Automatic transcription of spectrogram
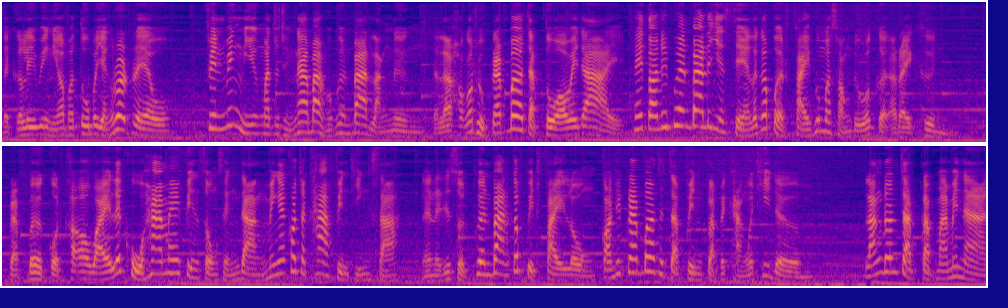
และก็รีบวิ่งหนีออกประตูไปอย่างรวดเร็วฟินวิ่งหนีออกมาจนถึงหน้าบ้านของเพื่อนบ้านหลังหนึ่ง แต่แล้วเขาก็ถูก Grabber จับตัวเอาไว้ได้ ในตอนที่เพื่อนบ้านได้ยินเสียงแล้วก็เปิดไฟเพื่อมาส่องดูว่าเกิดอะไรขึ้น Grabber กดเขาเอาไว้และขู่ห้ามไม่ให้ฟินส่งเสียงดัง ไม่งั้นเขาจะฆ่าฟินทิ้งซะ และในที่สุดเพื่อนบ้านก็ปิดไฟลง ก่อนที่ Grabber จะจับฟินกลับไปขังไว้ที่เดิม หลังโดนจับกลับมาไม่นาน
